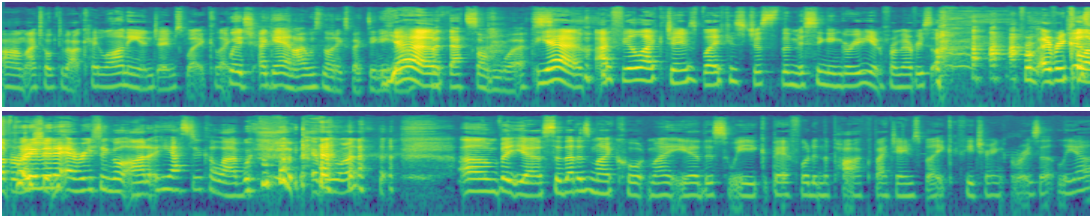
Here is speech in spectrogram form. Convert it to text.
um, I talked about Kehlani and James Blake. Like, Which again, I was not expecting. Either, Yeah. but that song works. yeah, I feel like James Blake is just the missing ingredient from every song, from every Just put collaboration. him in every single artist. He has to collab with everyone. Um, but yeah, so that is my caught my ear this week. Barefoot in the Park by James Blake featuring Rosalia.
